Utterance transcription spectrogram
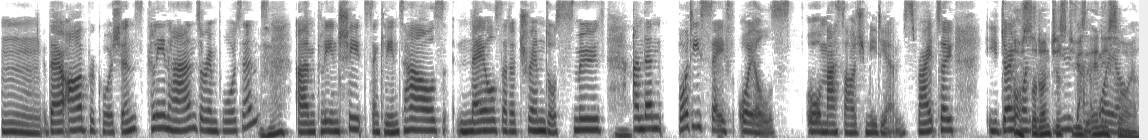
Mm, there are precautions. Clean hands are important. Mm-hmm. Um, clean sheets and clean towels, nails that are trimmed or smooth, mm. and then body safe oils or massage mediums, right? So you don't oh, want so to don't just use, use any oil. soil,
